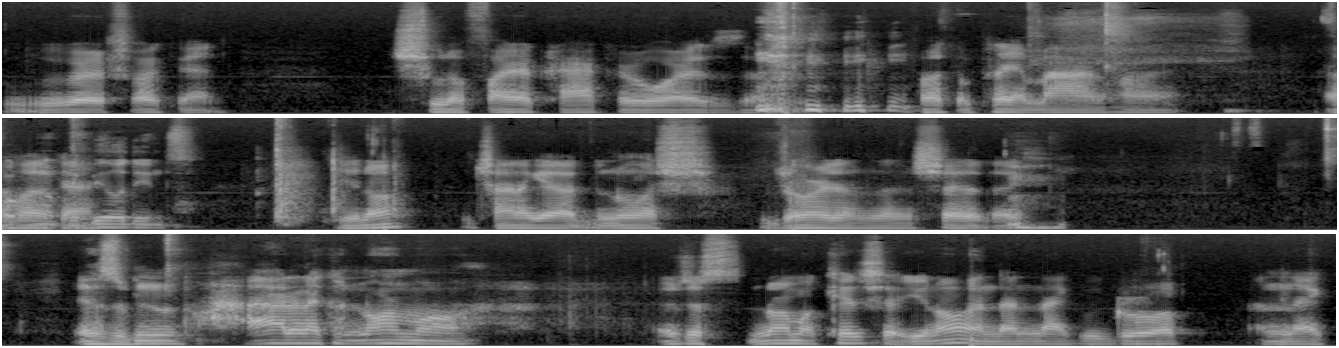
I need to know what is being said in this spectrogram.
we were fucking shooting firecracker wars, and fucking playing manhunt. Fucking up the buildings. you know, trying to get out the newest Jordan and shit. Like, mm-hmm. it's been- I had like a normal, it was just normal kid shit, you know. And then like we grew up and like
